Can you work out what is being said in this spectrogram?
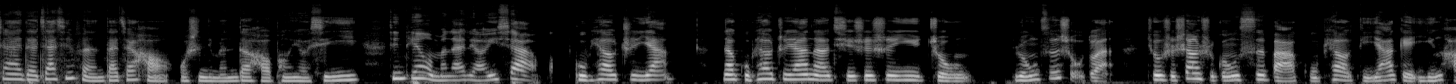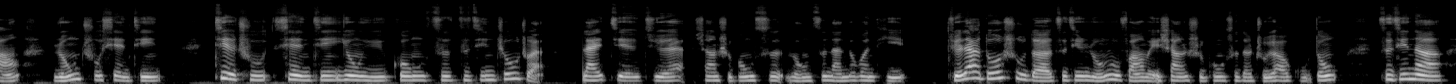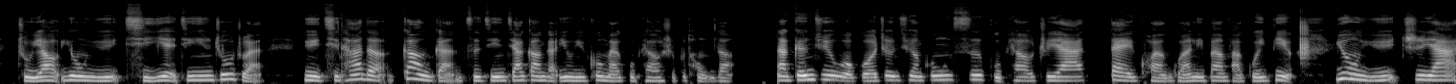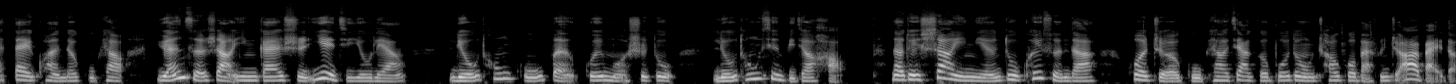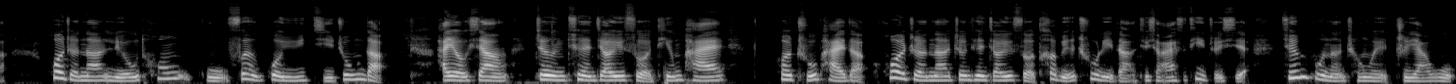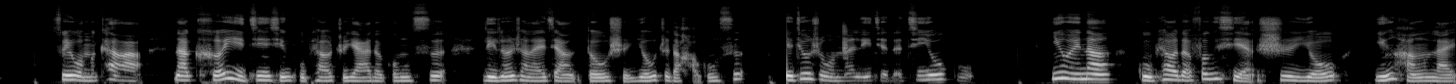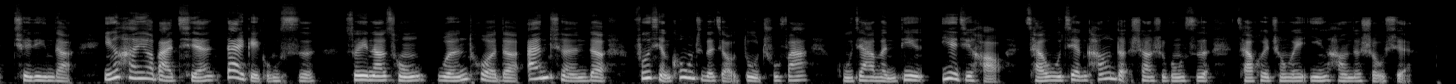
亲爱的嘉兴粉，大家好，我是你们的好朋友新一。今天我们来聊一下股票质押。那股票质押呢，其实是一种融资手段，就是上市公司把股票抵押给银行，融出现金，借出现金用于公司资金周转，来解决上市公司融资难的问题。绝大多数的资金融入方为上市公司的主要股东，资金呢？主要用于企业经营周转，与其他的杠杆资金加杠杆用于购买股票是不同的。那根据我国证券公司股票质押贷款管理办法规定，用于质押贷款的股票，原则上应该是业绩优良、流通股本规模适度、流通性比较好。那对上一年度亏损的，或者股票价格波动超过百分之二百的。或者呢，流通股份过于集中的，还有像证券交易所停牌或除牌的，或者呢，证券交易所特别处理的，就像 ST 这些，均不能成为质押物。所以，我们看啊，那可以进行股票质押的公司，理论上来讲都是优质的好公司，也就是我们理解的绩优股。因为呢，股票的风险是由银行来确定的，银行要把钱贷给公司，所以呢，从稳妥的、安全的、风险控制的角度出发，股价稳定、业绩好、财务健康的上市公司才会成为银行的首选。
